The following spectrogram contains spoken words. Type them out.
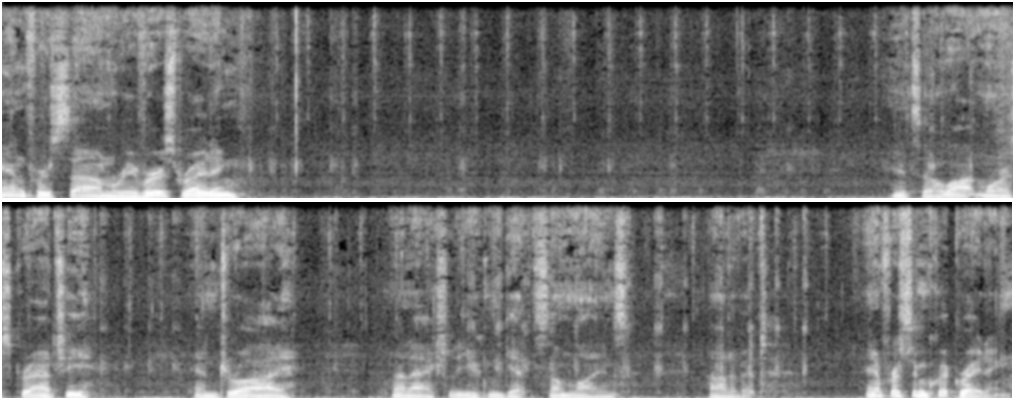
And for some reverse writing, it's a lot more scratchy and dry, but actually you can get some lines out of it. And for some quick writing,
